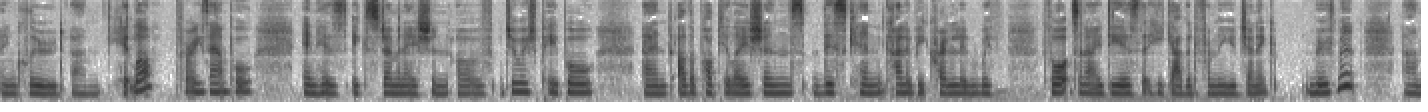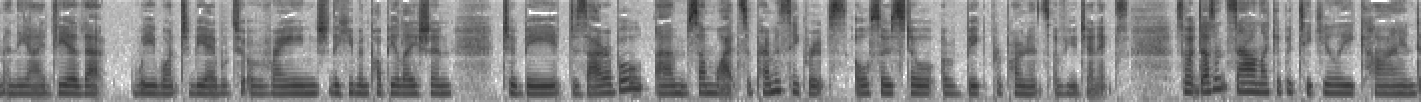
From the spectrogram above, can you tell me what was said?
include um, Hitler, for example, in his extermination of Jewish people and other populations. This can kind of be credited with thoughts and ideas that he gathered from the eugenic movement um, and the idea that we want to be able to arrange the human population to be desirable. Um, some white supremacy groups also still are big proponents of eugenics. So it doesn't sound like a particularly kind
